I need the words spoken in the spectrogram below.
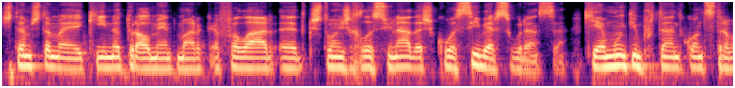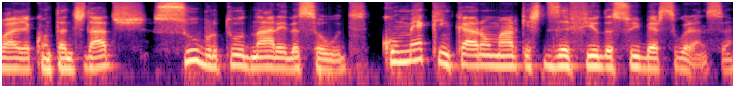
Estamos também aqui, naturalmente, Marco, a falar uh, de questões relacionadas com a cibersegurança, que é muito importante quando se trabalha com tantos dados, sobretudo na área da saúde. Como é que encaram, Marco, este desafio da cibersegurança?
